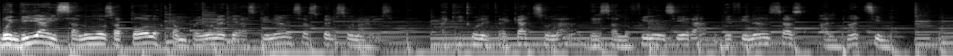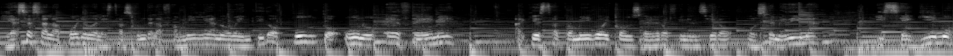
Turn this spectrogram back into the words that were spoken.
Buen día y saludos a todos los campeones de las finanzas personales. Aquí con nuestra cápsula de salud financiera de finanzas al máximo. Gracias al apoyo de la estación de la familia 92.1 FM. Aquí está tu amigo y consejero financiero José Medina y seguimos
